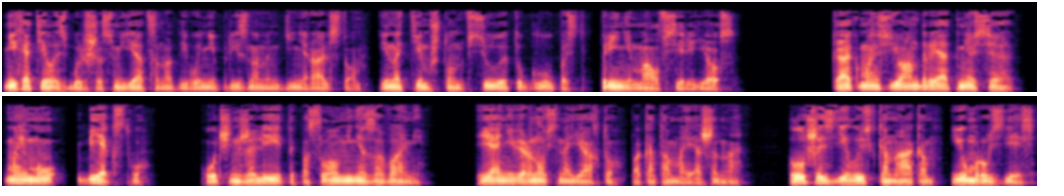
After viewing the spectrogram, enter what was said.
Не хотелось больше смеяться над его непризнанным генеральством и над тем, что он всю эту глупость принимал всерьез. «Как мансью Андрей отнесся к моему бегству?» «Очень жалеет и послал меня за вами. Я не вернусь на яхту, пока там моя жена. Лучше сделаюсь канаком и умру здесь.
